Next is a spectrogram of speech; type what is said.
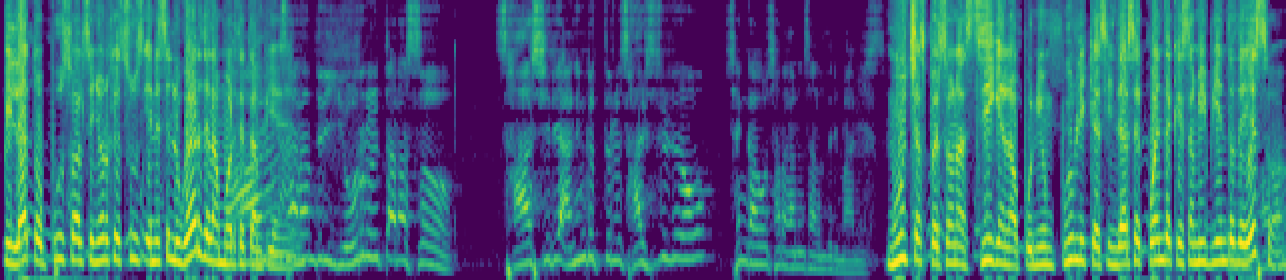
Pilato puso al Señor Jesús en ese lugar de la muerte también. Muchas personas siguen la opinión pública sin darse cuenta que están viviendo de eso.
